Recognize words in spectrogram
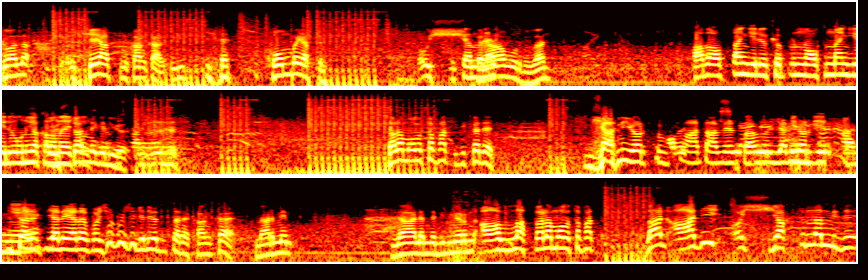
Şu anda şey attım kanka. Combo yaptım. Oş, Mükemmel. fena vurdu lan. Abi alttan geliyor köprünün altından geliyor onu yakalamaya Üstten de çalışıyorum. geliyor. Bir saniye. Sana molotof attı dikkat et. Yanıyorsun Fuat abi şimdi sana yanıyor. benim bir Bir saniye. tanesi yana yana koşa koşa geliyordu sana kanka. Mermim ne alemde bilmiyorum. Allah bana molotof attı. Lan adi oş yaktın lan bizi.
